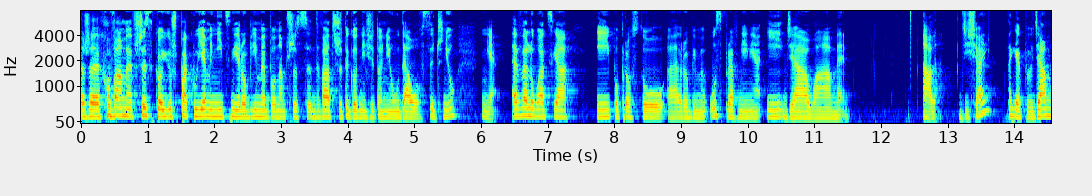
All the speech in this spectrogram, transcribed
e, że chowamy wszystko, już pakujemy, nic nie robimy, bo nam przez 2-3 tygodnie się to nie udało w styczniu. Nie. Ewaluacja i po prostu e, robimy usprawnienia i działamy. Ale dzisiaj, tak jak powiedziałam,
